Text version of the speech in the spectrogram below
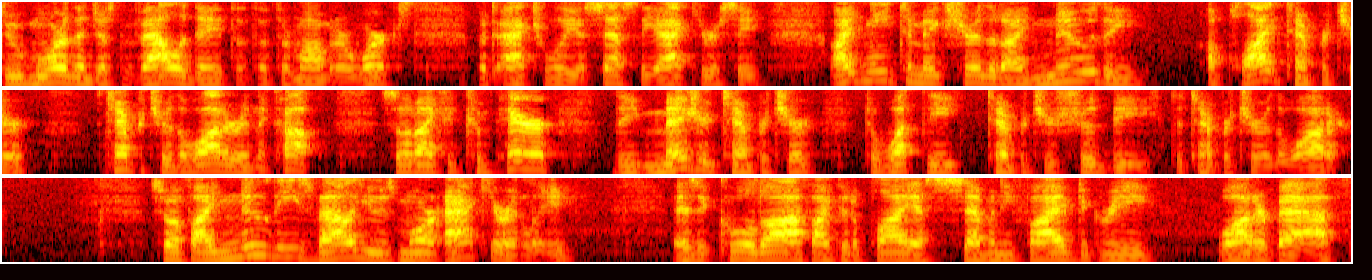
do more than just validate that the thermometer works, but to actually assess the accuracy, I'd need to make sure that I knew the applied temperature, the temperature of the water in the cup, so that I could compare the measured temperature to what the temperature should be, the temperature of the water. So if I knew these values more accurately, as it cooled off, I could apply a 75 degree water bath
